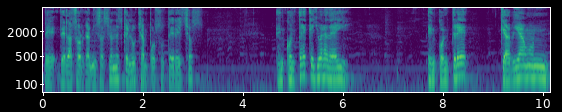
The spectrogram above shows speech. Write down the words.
de, de las organizaciones que luchan por sus derechos, encontré que yo era de ahí. Encontré que había un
